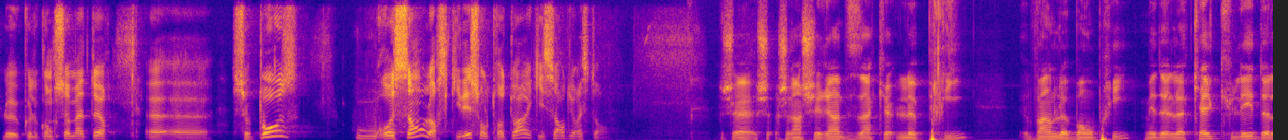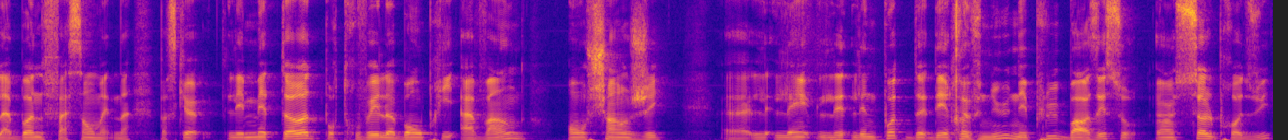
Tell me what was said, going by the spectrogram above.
le, que le consommateur euh, euh, se pose ou ressent lorsqu'il est sur le trottoir et qu'il sort du restaurant. Je, je, renchéris en disant que le prix, vendre le bon prix, mais de le calculer de la bonne façon maintenant. Parce que les méthodes pour trouver le bon prix à vendre ont changé. Euh, l'input des revenus n'est plus basé sur un seul produit,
